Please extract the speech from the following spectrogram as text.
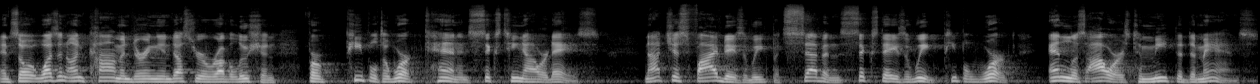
And so it wasn't uncommon during the Industrial Revolution for people to work 10 and 16 hour days. Not just five days a week, but seven, six days a week. People worked endless hours to meet the demands.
